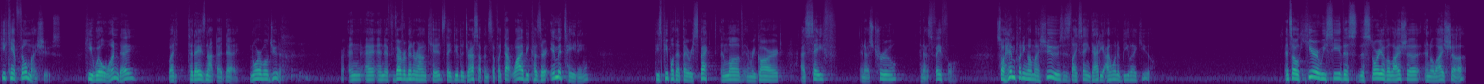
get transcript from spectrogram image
He can't fill my shoes. He will one day, but today is not that day, nor will Judah. And, and if you've ever been around kids, they do the dress up and stuff like that. Why? Because they're imitating these people that they respect and love and regard as safe and as true and as faithful. So, him putting on my shoes is like saying, Daddy, I want to be like you. And so here we see this, this story of Elisha and Elisha,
